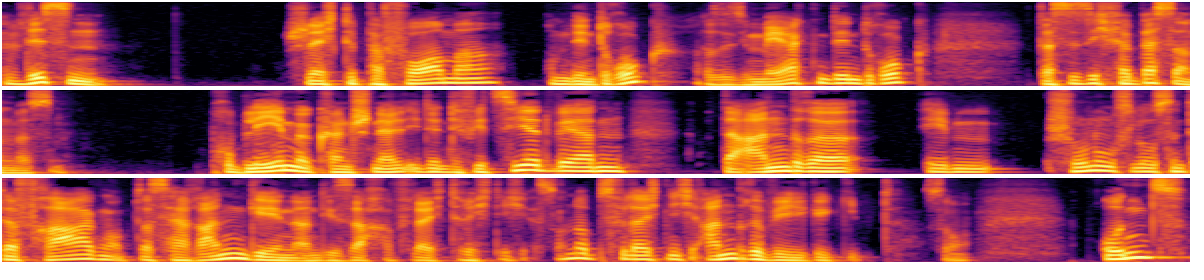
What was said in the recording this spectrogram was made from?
wissen schlechte Performer um den Druck, also sie merken den Druck, dass sie sich verbessern müssen. Probleme können schnell identifiziert werden, da andere eben schonungslos hinterfragen, ob das Herangehen an die Sache vielleicht richtig ist und ob es vielleicht nicht andere Wege gibt. So. Und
